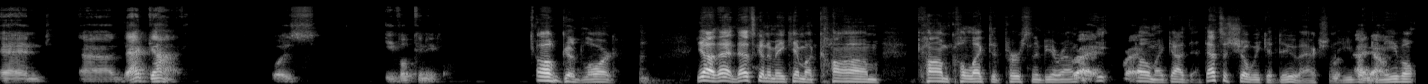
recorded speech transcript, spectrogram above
and uh, that guy was Evel Knievel. Oh, good lord. Yeah, that that's going to make him a calm, calm, collected person to be around. Right, He- right. Oh my god, that's a show we could do actually. Evel. Knievel.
